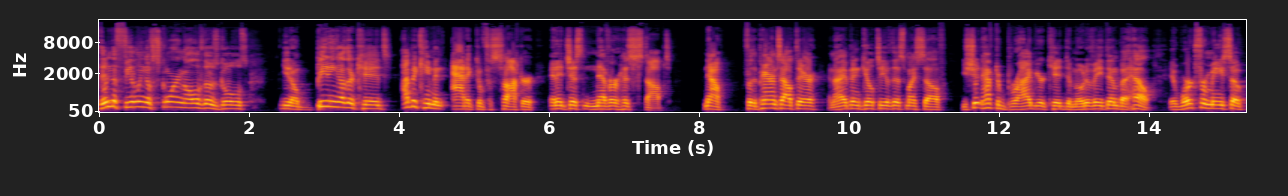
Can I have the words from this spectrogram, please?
Then the feeling of scoring all of those goals, you know, beating other kids. I became an addict of soccer and it just never has stopped. Now, for the parents out there, and I have been guilty of this myself, you shouldn't have to bribe your kid to motivate them, but hell, it worked for me. So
